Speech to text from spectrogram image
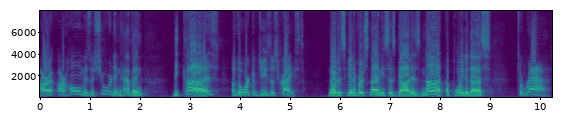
our, our home is assured in heaven because of the work of Jesus Christ. Notice again in verse 9, he says, God has not appointed us to wrath.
